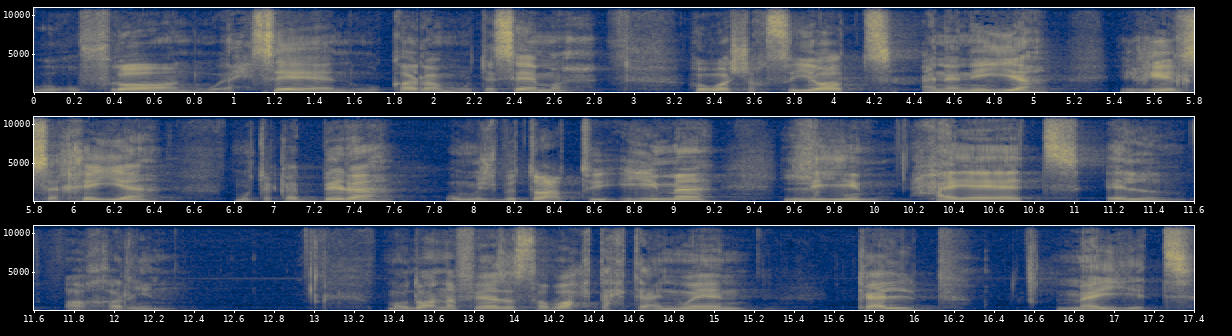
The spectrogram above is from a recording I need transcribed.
وغفران وإحسان وكرم وتسامح هو شخصيات أنانية غير سخيه متكبرة ومش بتعطي قيمة لحياة الآخرين. موضوعنا في هذا الصباح تحت عنوان كلب ميت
